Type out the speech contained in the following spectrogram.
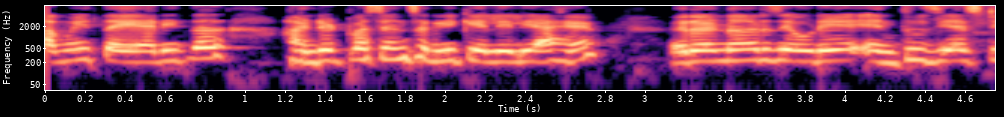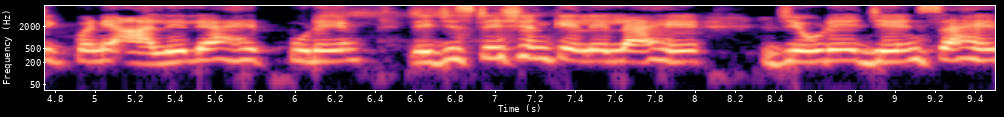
आम्ही तयारी तर हंड्रेड पर्सेंट सगळी केलेली आहे. रनर्स एवढे एन्थुझियास्टिकपणे आलेले आहेत पुढे रेजिस्ट्रेशन केलेलं आहे जेवढे जेंट्स आहेत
